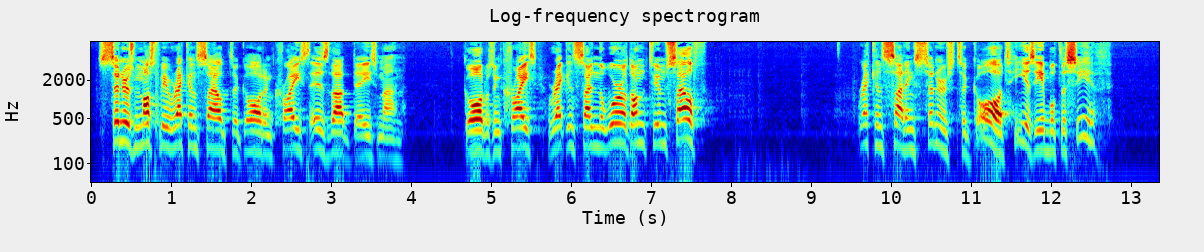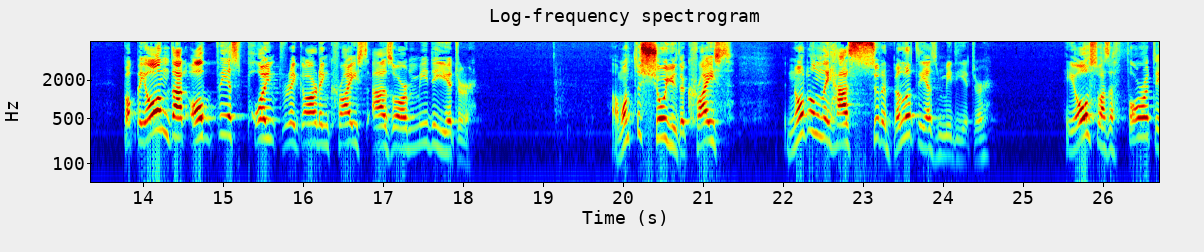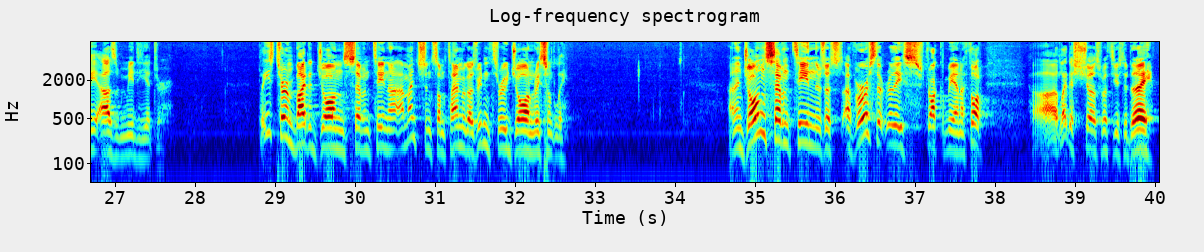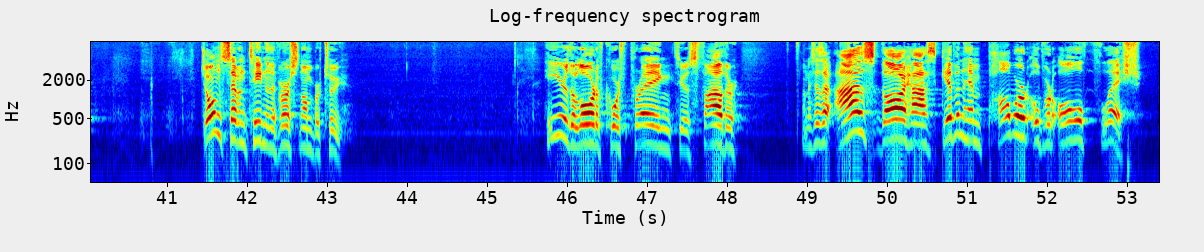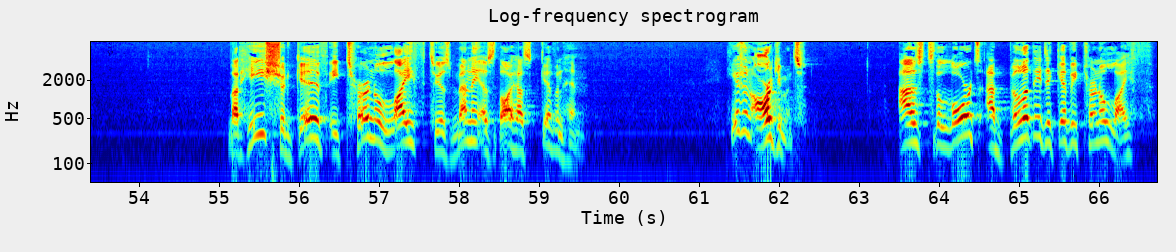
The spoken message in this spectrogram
sinners must be reconciled to God, and Christ is that day's man. God was in Christ reconciling the world unto himself, reconciling sinners to God. He is able to save. But beyond that obvious point regarding Christ as our mediator, I want to show you that Christ not only has suitability as mediator, he also has authority as mediator. Please turn back to John 17. I mentioned some time ago, I was reading through John recently. And in John 17, there's a, a verse that really struck me, and I thought, uh, I'd like to share this with you today. John 17 in the verse number 2. Here, the Lord, of course, praying to his Father. And he says, As thou hast given him power over all flesh, that he should give eternal life to as many as thou hast given him. Here's an argument as to the Lord's ability to give eternal life.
